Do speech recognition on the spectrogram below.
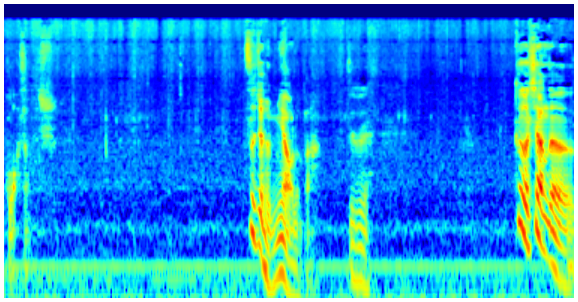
挂上去，这就很妙了吧？对不对？各项的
